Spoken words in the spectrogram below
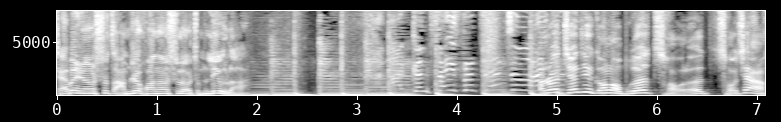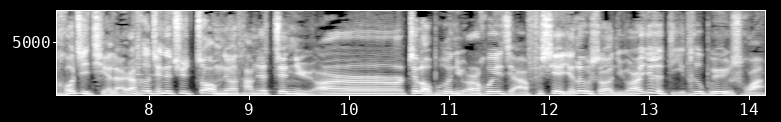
陕北人说咱们这话能说了这么溜了？他说今天跟老婆吵了吵架好几天了，然后今天去丈母娘他们家接女儿，接老婆和女儿回家，发现一路上女儿一直低头不愿意说话。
